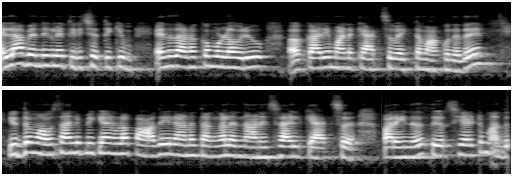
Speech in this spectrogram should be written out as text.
എല്ലാ ബന്ധുക്കളെയും തിരിച്ചെത്തിക്കും എന്നതടക്കമുള്ള ഒരു കാര്യമാണ് കാറ്റ്സ് വ്യക്തമാക്കുന്നത്. യുദ്ധം അവസാനിപ്പിക്കാനുള്ള പാതയിലാണ് തങ്ങൾ എന്നാണ് ഇസ്രായേൽ ക്യാറ്റ്സ് പറയുന്നത്. തീർച്ചയായിട്ടും അത്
